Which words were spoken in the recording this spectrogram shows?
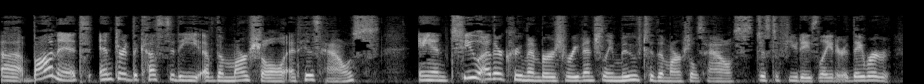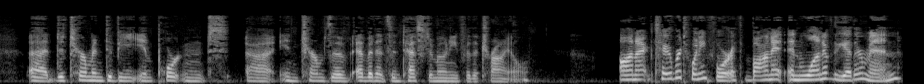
Uh, Bonnet entered the custody of the marshal at his house, and two other crew members were eventually moved to the marshal's house just a few days later. They were uh, determined to be important uh, in terms of evidence and testimony for the trial. On October 24th, Bonnet and one of the other men,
